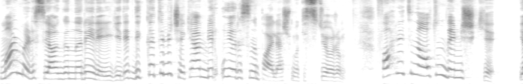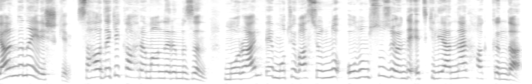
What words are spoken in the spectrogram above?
Marmaris yangınları ile ilgili dikkatimi çeken bir uyarısını paylaşmak istiyorum. Fahrettin Altun demiş ki Yangına ilişkin sahadaki kahramanlarımızın moral ve motivasyonunu olumsuz yönde etkileyenler hakkında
